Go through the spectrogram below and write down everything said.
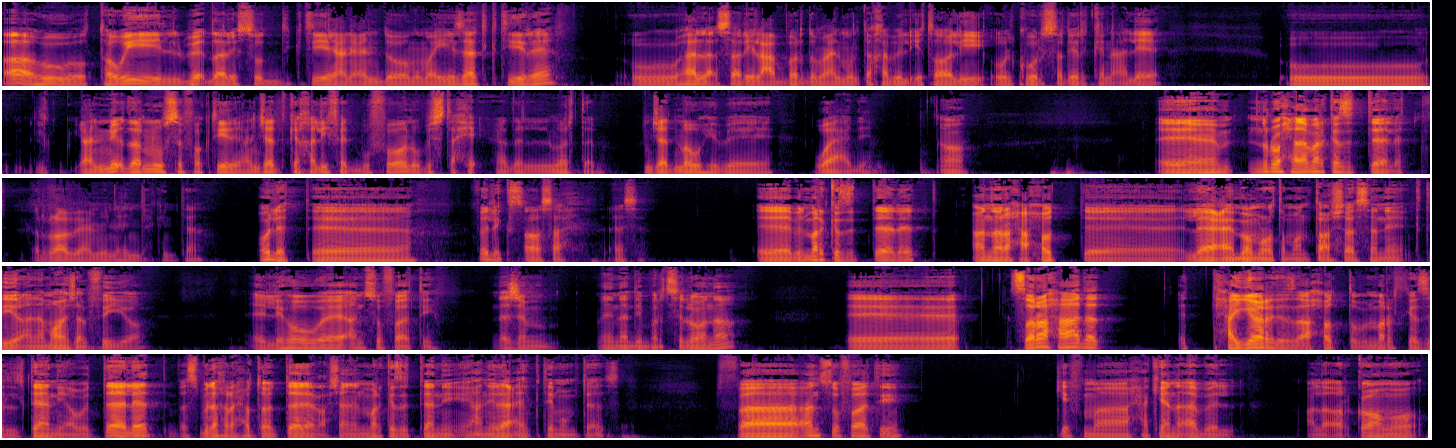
آه هو طويل بيقدر يصد كتير يعني عنده مميزات كتيرة. وهلا صار يلعب برضه مع المنتخب الإيطالي والكل صار يركن عليه. و يعني نقدر نوصفه كتير عن يعني جد كخليفة بوفون وبيستحق هذا المرتبة عن جد موهبة واعدة. آه. إيه نروح على المركز الثالث. الرابع مين عندك أنت؟ قلت إيه فيليكس. آه صح. آسف. آه، بالمركز الثالث أنا راح أحط آه، لاعب عمره 18 سنة كتير أنا معجب فيه اللي هو أنسو فاتي نجم من نادي برشلونة. آه، صراحة هذا تحيرت إذا أحطه بالمركز الثاني أو الثالث بس بالاخر أحطه الثالث عشان المركز الثاني يعني لاعب كتير ممتاز. فأنسو فاتي كيف ما حكينا قبل على أرقامه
